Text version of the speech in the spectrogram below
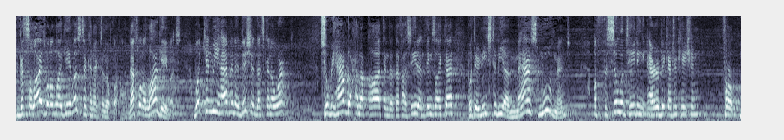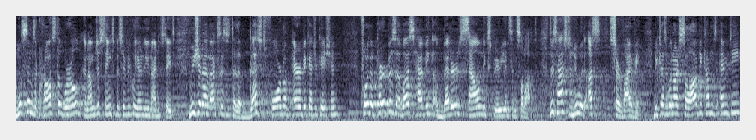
Because salah is what Allah gave us to connect to the Quran. That's what Allah gave us. What can we have in addition that's going to work? So we have the halaqat and the tafsir and things like that, but there needs to be a mass movement of facilitating Arabic education, for Muslims across the world, and I'm just saying specifically here in the United States, we should have access to the best form of Arabic education for the purpose of us having a better sound experience in salat. This has to do with us surviving. Because when our salah becomes empty,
